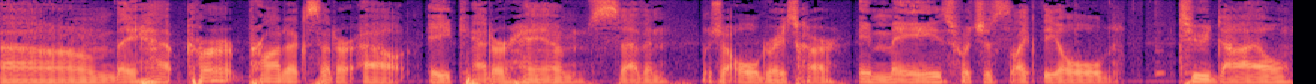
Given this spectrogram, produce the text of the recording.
Um, they have current products that are out: a Caterham Seven, which is an old race car; a Maze, which is like the old two-dial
